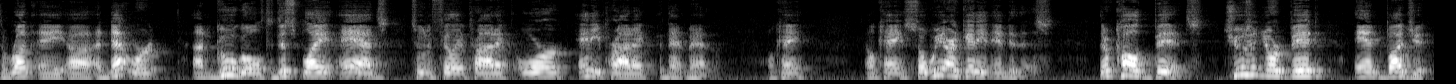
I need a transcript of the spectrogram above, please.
to run a, uh, a network on Google to display ads to an affiliate product or any product in that matter? Okay, okay. So we are getting into this. They're called bids. Choosing your bid and budget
